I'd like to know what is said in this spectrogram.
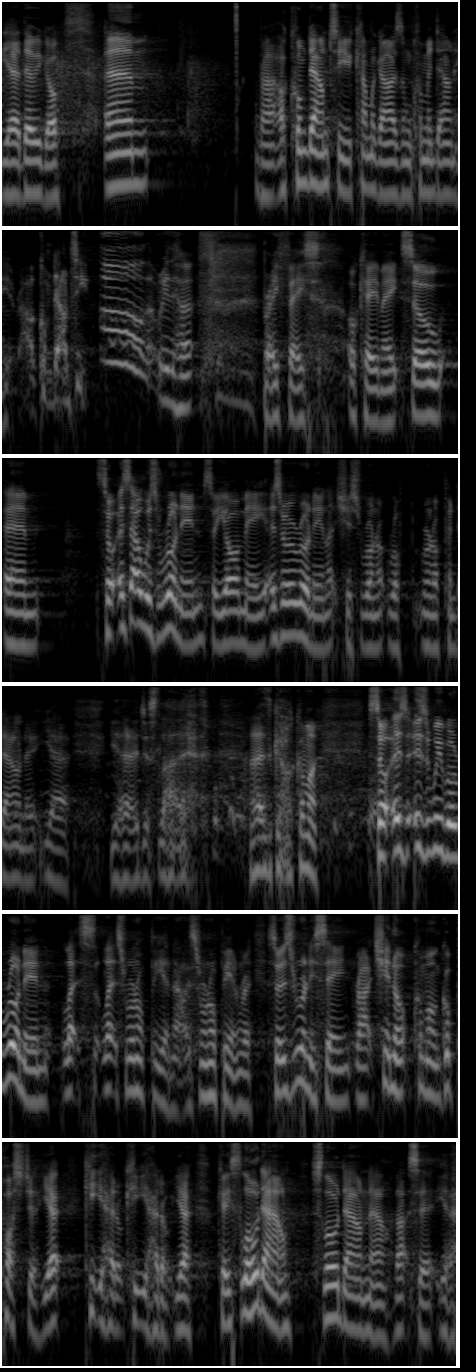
Yeah, there we go. Um, right, I'll come down to you, camera guys. I'm coming down here. I'll come down to you. Oh, that really hurt. Brave face. Okay, mate. So, um, so as I was running, so you're me, as we were running, let's just run up, run up and down it. Yeah, yeah, just like, let's go, come on. So as, as we were running, let's let's run up here now. Let's run up here. And. So as running, saying, right, chin up, come on, good posture. Yeah, keep your head up, keep your head up. Yeah, okay, slow down, slow down now. That's it. Yeah,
